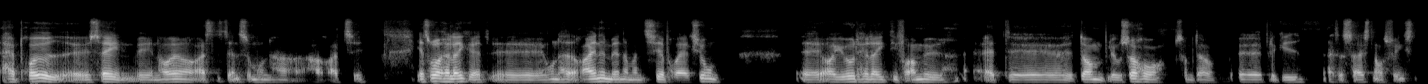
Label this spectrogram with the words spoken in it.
have prøvet øh, sagen ved en højere retsinstans, som hun har, har ret til. Jeg tror heller ikke, at øh, hun havde regnet med, når man ser på reaktionen, øh, og i øvrigt heller ikke de fremmøde, at øh, dommen blev så hård, som der øh, blev givet, altså 16 års fængsel.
